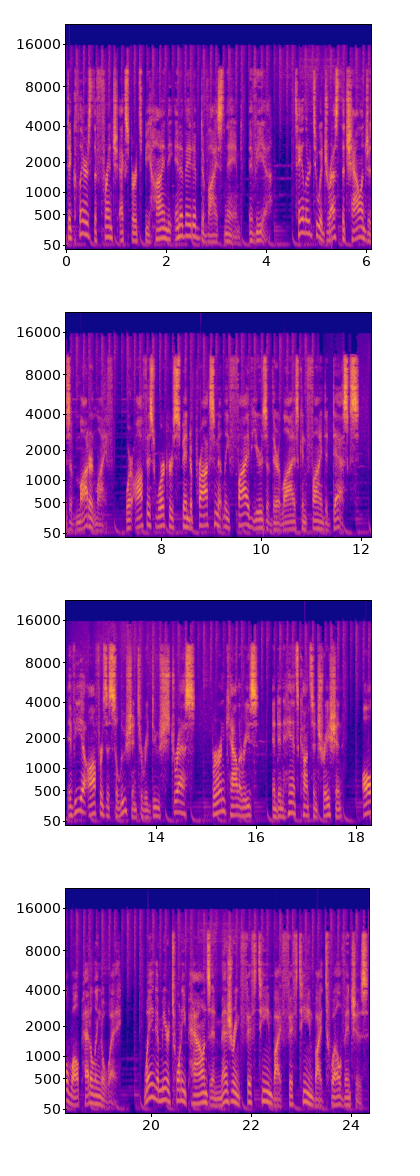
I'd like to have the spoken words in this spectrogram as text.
declares the French experts behind the innovative device named Eveia. Tailored to address the challenges of modern life, where office workers spend approximately five years of their lives confined to desks, Eveia offers a solution to reduce stress, burn calories, and enhance concentration, all while pedaling away. Weighing a mere 20 pounds and measuring 15 by 15 by 12 inches,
